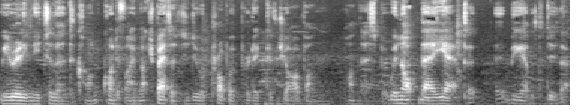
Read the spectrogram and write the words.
we really need to learn to quantify much better to do a proper predictive job on, on this. But we're not there yet at being able to do that.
